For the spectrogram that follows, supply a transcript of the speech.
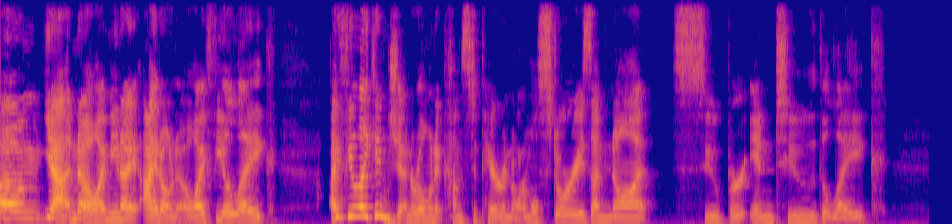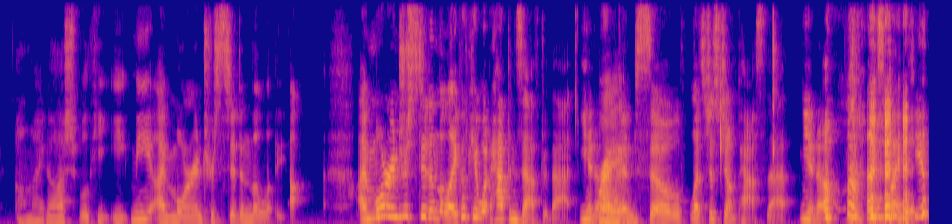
Um, yeah, no, I mean, I, I don't know. I feel like, I feel like in general, when it comes to paranormal stories, I'm not super into the like, oh my gosh, will he eat me? I'm more interested in the like. I'm more interested in the like, okay, what happens after that, you know? Right. And so let's just jump past that, you know? That's my feeling.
